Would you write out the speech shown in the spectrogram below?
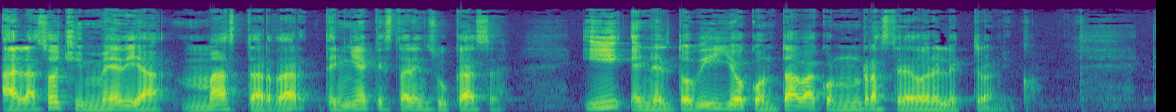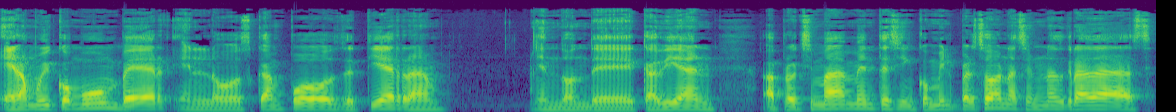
a las ocho y media más tardar tenía que estar en su casa y en el tobillo contaba con un rastreador electrónico. Era muy común ver en los campos de tierra en donde cabían aproximadamente mil personas en unas gradas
